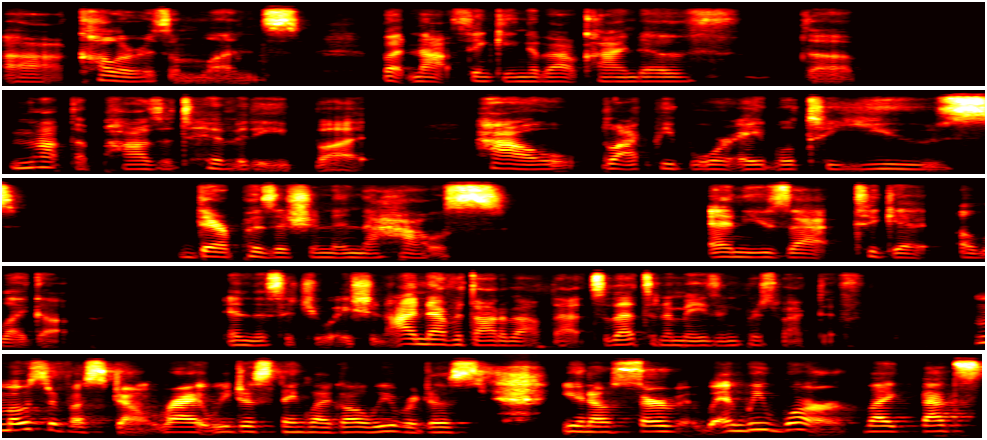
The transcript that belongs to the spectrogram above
uh, colorism lens, but not thinking about kind of the not the positivity, but how Black people were able to use their position in the house and use that to get a leg up in the situation. I never thought about that. So that's an amazing perspective most of us don't, right? We just think like, oh, we were just, you know, serve and we were like, that's,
